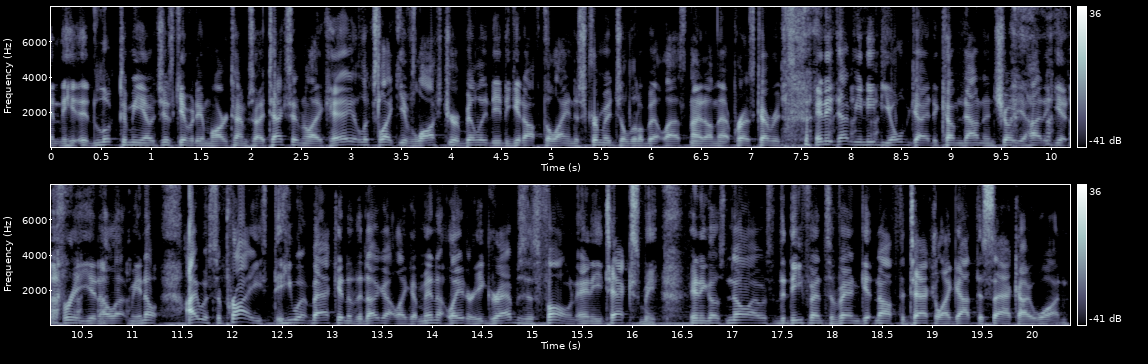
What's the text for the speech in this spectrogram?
And he, it looked to me, I was just giving him a hard time. So I texted him like, "Hey, it looks like you've lost your ability to get off the line of scrimmage a little bit last night on that press coverage. Anytime you need the old guy to come down and show you how to get free, you know, let me know." I was surprised. He went back into the dugout like a minute later. He grabs his phone and he texts me, and he goes, "No, I was the defensive end getting off the tackle. I got the sack. I won."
